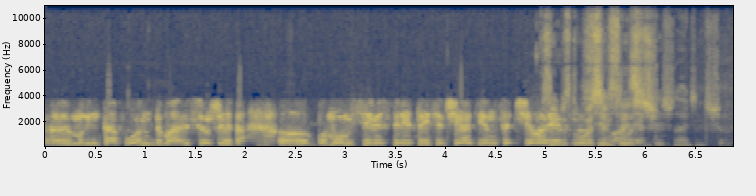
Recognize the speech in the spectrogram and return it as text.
э, магнитофон два сюжета. Э, по-моему, 73 тысячи 11 человек 78 называли. тысяч. Да, один человек.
